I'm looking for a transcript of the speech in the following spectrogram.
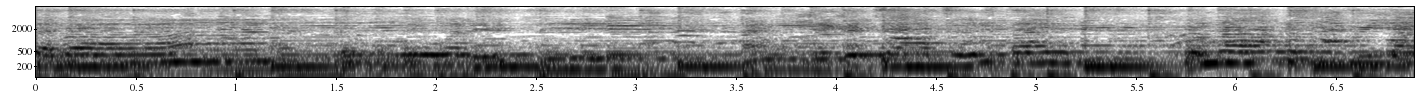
We are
